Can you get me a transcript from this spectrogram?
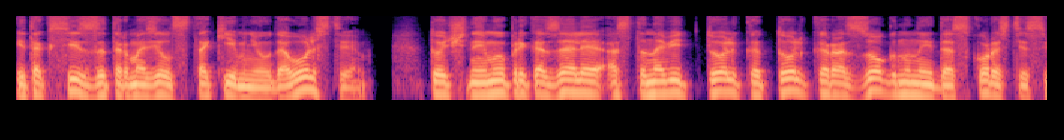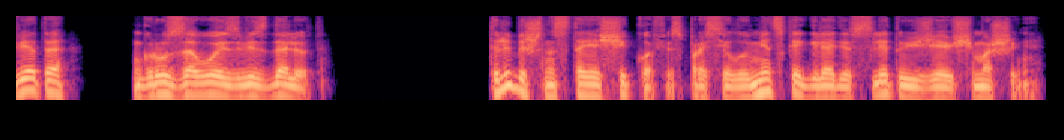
и таксист затормозил с таким неудовольствием, точно ему приказали остановить только-только разогнанный до скорости света грузовой звездолет. «Ты любишь настоящий кофе?» — спросил Умецкая, глядя вслед уезжающей машине.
